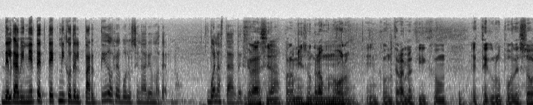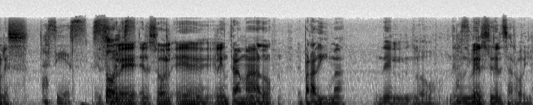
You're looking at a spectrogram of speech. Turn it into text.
del Gabinete Técnico del Partido Revolucionario Moderno. Buenas tardes. Gracias, para mí es un gran honor encontrarme aquí con este grupo de soles. Así es. El sol, Soles. es, el sol es el entramado, el paradigma del globo, del Así universo y del desarrollo.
